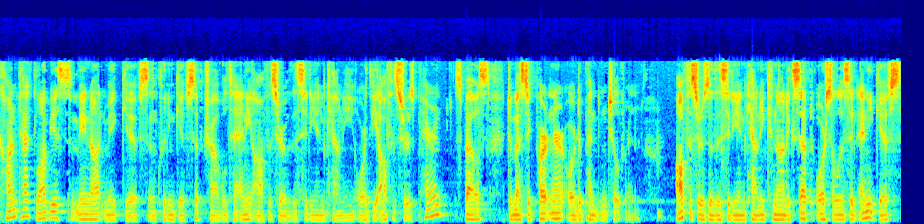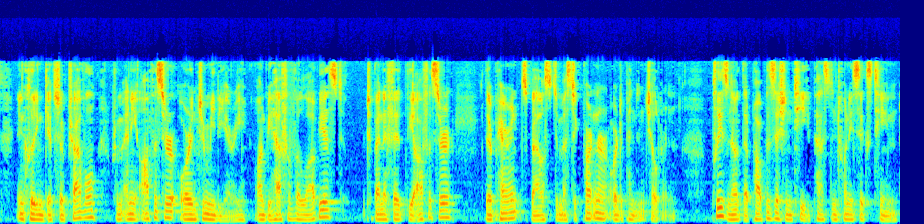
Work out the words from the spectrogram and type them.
Contact lobbyists may not make gifts, including gifts of travel to any officer of the city and county or the officer's parent, spouse, domestic partner, or dependent children. Officers of the city and county cannot accept or solicit any gifts, including gifts of travel, from any officer or intermediary on behalf of a lobbyist to benefit the officer their parent, spouse, domestic partner, or dependent children. Please note that Proposition T, passed in 2016,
